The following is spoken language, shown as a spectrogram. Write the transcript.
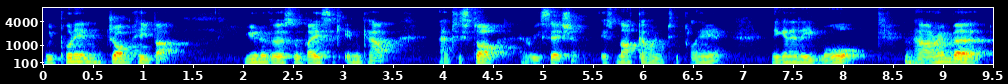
we put in JobKeeper, universal basic income uh, to stop a recession. It's not going to plan. You're going to need more. Now, I remember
